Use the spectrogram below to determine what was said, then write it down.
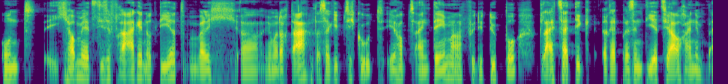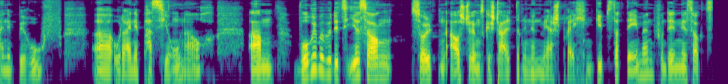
Und ich habe mir jetzt diese Frage notiert, weil ich, äh, ich mir gedacht, ah, das ergibt sich gut. Ihr habt ein Thema für die Typo. Gleichzeitig repräsentiert sie auch einen, einen Beruf äh, oder eine Passion auch. Ähm, worüber würdet ihr sagen, sollten Ausstellungsgestalterinnen mehr sprechen? Gibt es da Themen, von denen ihr sagt,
